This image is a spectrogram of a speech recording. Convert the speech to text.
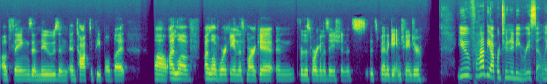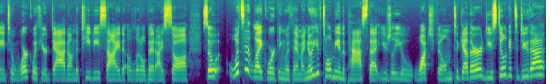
of things and news and and talk to people. But uh, I love I love working in this market and for this organization. It's it's been a game changer. You've had the opportunity recently to work with your dad on the TV side a little bit, I saw. So, what's it like working with him? I know you've told me in the past that usually you watch film together. Do you still get to do that?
